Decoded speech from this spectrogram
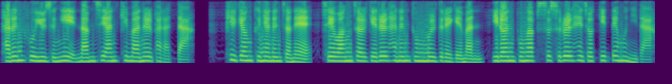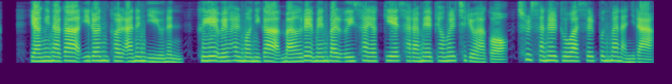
다른 후유증이 남지 않기만을 바랐다. 필경 그녀는 전에 제왕절개를 하는 동물들에게만 이런 봉합 수술을 해줬기 때문이다. 양이나가 이런 걸 아는 이유는 그의 외할머니가 마을의 맨발 의사였기에 사람의 병을 치료하고 출산을 도왔을 뿐만 아니라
